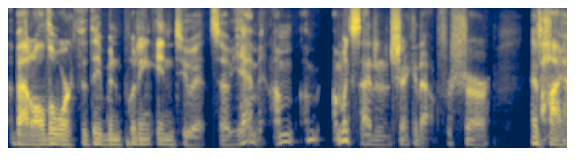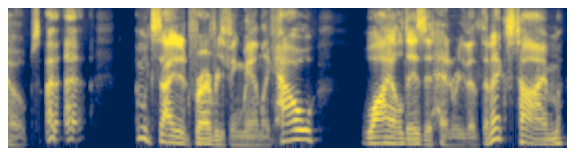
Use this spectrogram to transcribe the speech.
about all the work that they've been putting into it. So yeah, man, I'm I'm I'm excited to check it out for sure. I have high hopes. I, I I'm excited for everything, man. Like how wild is it, Henry, that the next time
